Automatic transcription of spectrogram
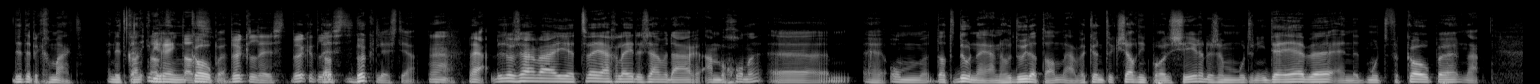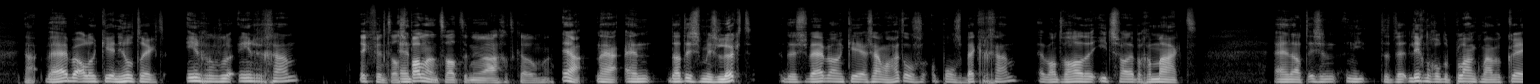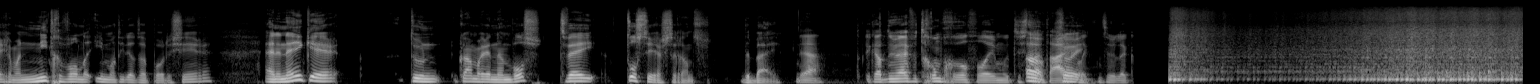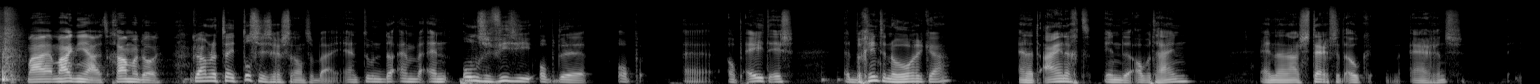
dit heb ik gemaakt. En dit kan Dat- iedereen dat- kopen. Bucketlist. Bucketlist. Dat bucketlist, ja. ja. Nou ja, dus daar zijn wij eh, twee jaar geleden zijn we daar aan begonnen ehm, eh, om dat te doen. Nou ja, en hoe doe je dat dan? Nou, we kunnen natuurlijk zelf niet produceren, dus we moeten een idee hebben en het moet verkopen. Nou, nou we hebben al een keer een heel traject inge- ingegaan. Ik vind het wel En- spannend wat er nu aan gaat komen. Ja, nou ja, en dat is mislukt. Dus we hebben al een keer zijn we hard ons, op ons bek gegaan, eh, want we hadden iets wat hebben gemaakt. En dat, is een, niet, dat ligt nog op de plank, maar we kregen maar niet gevonden iemand die dat wil produceren. En in één keer, toen kwam er in een bos twee tosti-restaurants erbij. Ja. Ik had nu even tromgeroffel in moeten starten Oh, eigenlijk natuurlijk. Maar maakt niet uit. Ga maar door. Er kwamen er twee tosti-restaurants erbij. En, toen en, en onze visie op, de, op, eh, op eten is, het begint in de horeca en het eindigt in de Albert Heijn. En daarna sterft het ook ergens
